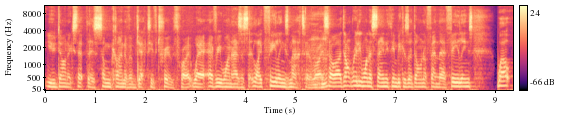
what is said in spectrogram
you don't accept there's some kind of objective truth, right? Where everyone has a like feelings matter, mm-hmm. right? So I don't really want to say anything because I don't offend their feelings. Well,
